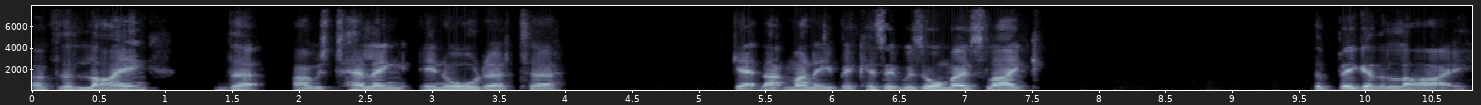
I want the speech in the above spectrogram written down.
of the lying that I was telling in order to get that money because it was almost like the bigger the lie,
